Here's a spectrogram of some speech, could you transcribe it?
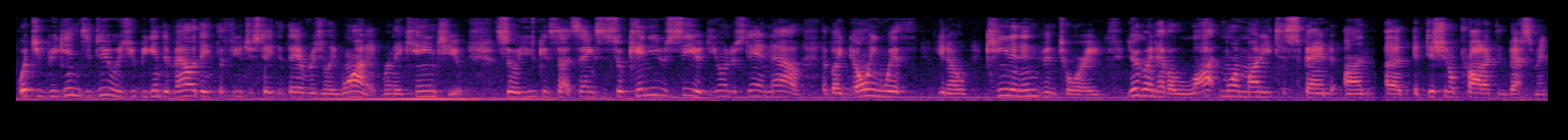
what you begin to do is you begin to validate the future state that they originally wanted when they came to you so you can start saying so can you see or do you understand now that by going with you know, Keenan inventory, you're going to have a lot more money to spend on uh, additional product investment.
